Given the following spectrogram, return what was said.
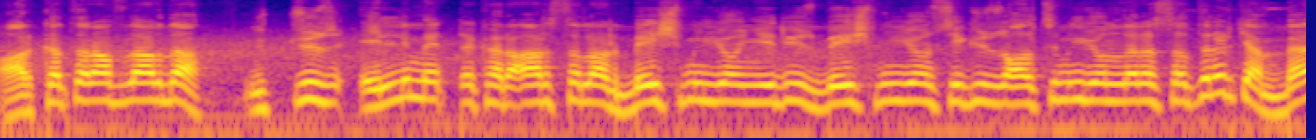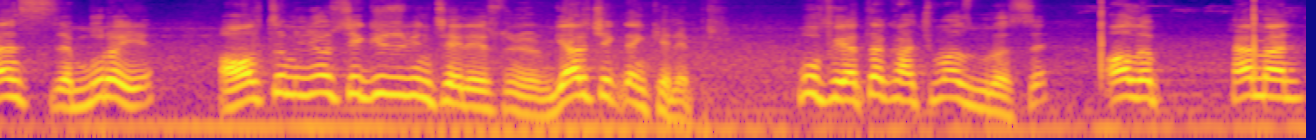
arka taraflarda 350 metrekare arsalar 5 milyon 700, 5 milyon 800, 6 milyonlara satılırken ben size burayı 6 milyon 800 bin TL'ye sunuyorum. Gerçekten kelepir. Bu fiyata kaçmaz burası. Alıp hemen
